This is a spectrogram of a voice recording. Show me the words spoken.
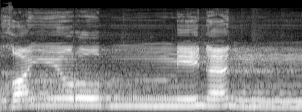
خير من النوم.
